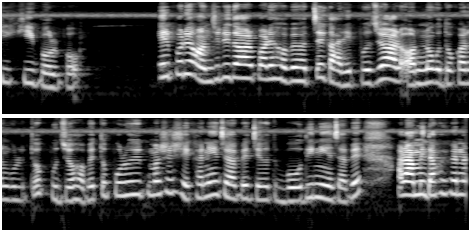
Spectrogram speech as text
কি কি বলব? এরপরে অঞ্জলি দেওয়ার পরে হবে হচ্ছে গাড়ি পুজো আর অন্য দোকানগুলিতেও পুজো হবে। তো পুরোহিত মশাই সেখানেই যাবে, যেহেতু বৌদি নিয়ে যাবে। আর আমি দেখো এখানে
